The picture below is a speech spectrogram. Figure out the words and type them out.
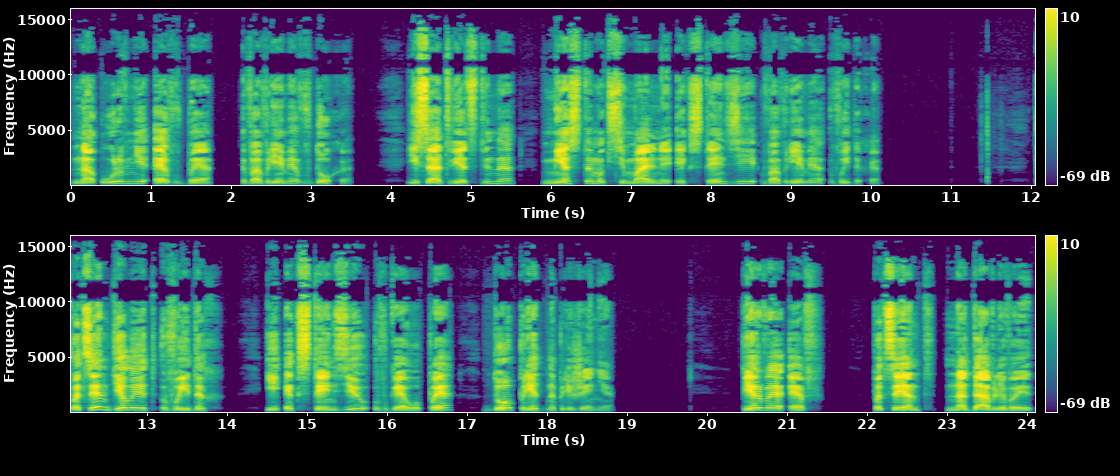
на уровне ФБ во время вдоха и, соответственно, место максимальной экстензии во время выдоха. Пациент делает выдох и экстензию в ГОП до преднапряжения. Первое F. Пациент надавливает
